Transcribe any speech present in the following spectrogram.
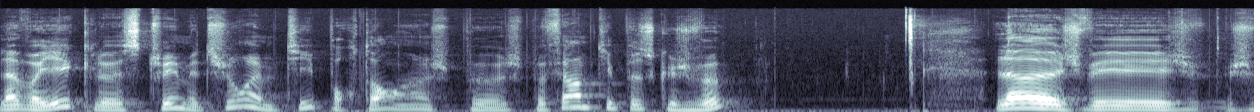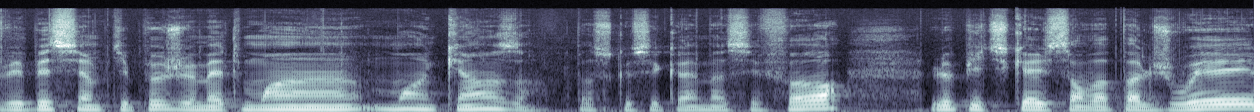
là, vous voyez que le stream est toujours empty, pourtant, hein, je, peux, je peux faire un petit peu ce que je veux. Là, je vais, je, vais baisser un petit peu, je vais mettre moins, moins 15, parce que c'est quand même assez fort. Le pitch scale, ça, on va pas le jouer.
